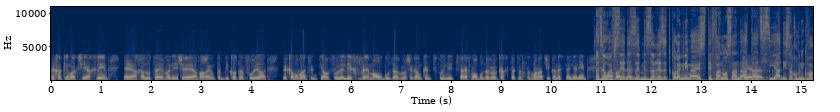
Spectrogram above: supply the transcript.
ומחכים רק שיחלים, אה, החלוץ היווני שעבר היום את הבדיקות הרפואיות, וכמובן סנטיהו סולליך ומאור בוזגלו שגם כן צפויים להצטרף. מאור בוזגלו ייקח קצת יותר זמן עד שייכנס לעניינים. אז זהו, אבל- ההפסד הזה מזרז את כל העניינים. אה, סטפנוס, הטסיאדיס, אנחנו מבינים כבר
